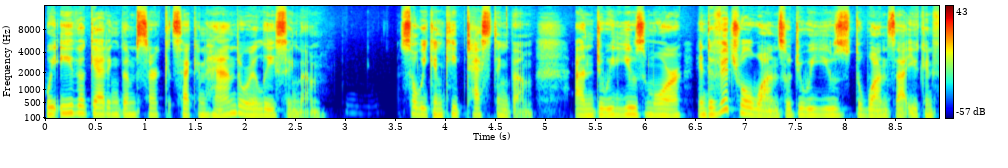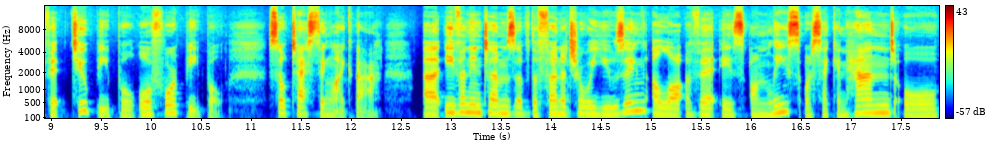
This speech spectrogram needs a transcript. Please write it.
We're either getting them sec- secondhand or releasing them. So we can keep testing them. And do we use more individual ones or do we use the ones that you can fit two people or four people? So testing like that. Uh, even in terms of the furniture we're using, a lot of it is on lease or secondhand, or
